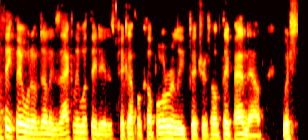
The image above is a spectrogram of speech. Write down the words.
I think they would have done exactly what they did: is pick up a couple of relief pitchers, hope they panned out, which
